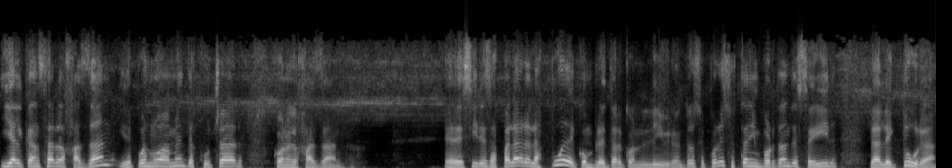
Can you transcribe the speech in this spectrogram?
y alcanzar al Hazán y después nuevamente escuchar con el Hazán. Es decir, esas palabras las puede completar con el libro. Entonces, por eso es tan importante seguir la lectura,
